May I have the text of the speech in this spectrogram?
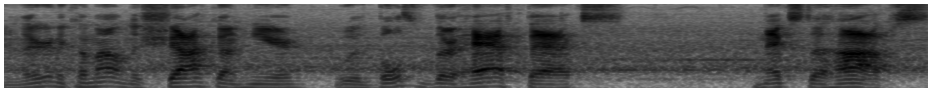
And they're going to come out in the shotgun here with both of their halfbacks next to Hops.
